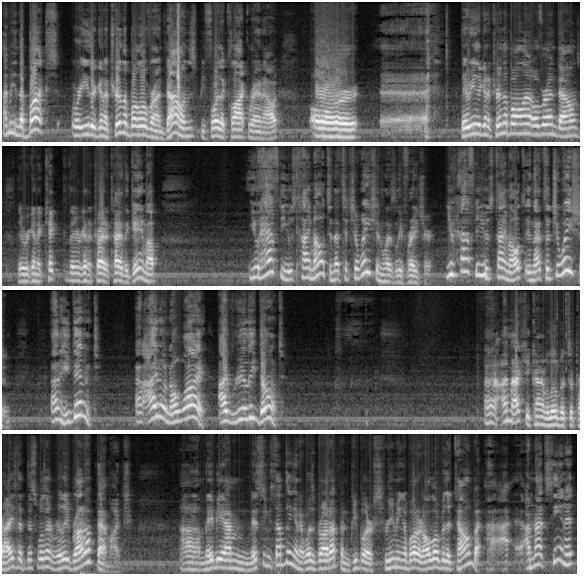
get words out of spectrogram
I mean, the Bucks were either going to turn the ball over on downs before the clock ran out, or uh, they were either going to turn the ball over on downs. They were going to kick. They were going to try to tie the game up. You have to use timeouts in that situation, Leslie Frazier. You have to use timeouts in that situation, and he didn't. And I don't know why. I really don't. I'm actually kind of a little bit surprised that this wasn't really brought up that much. Uh, maybe I'm missing something, and it was brought up, and people are screaming about it all over the town, but I, I'm not seeing it.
